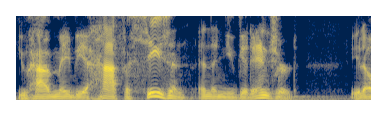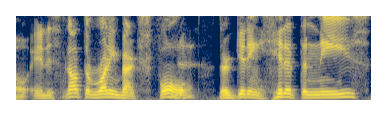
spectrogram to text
you have maybe a half a season and then you get injured. You know, and it's not the running back's fault. Yeah. They're getting hit at the knees,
